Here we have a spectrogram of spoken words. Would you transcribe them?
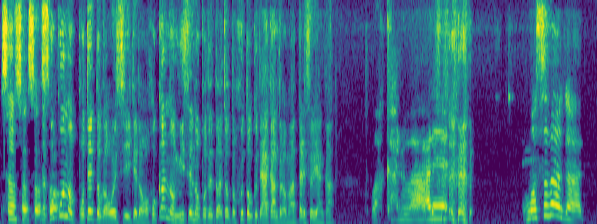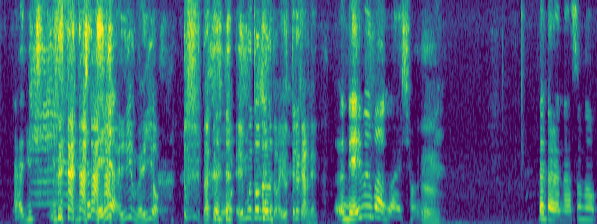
そうそうそうそう。ここのポテトが美味しいけど、他の店のポテトはちょっと太くてあかんとかもあったりするやんか。わかるわ、あれ。モスバーガー、あ、言っ言っ言っちゃってええや いいよ、いいよ。だってもう、M ドナルドが言ってるからね。ろ。で、M バーガーでしょ、ねうん。だからな、その、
